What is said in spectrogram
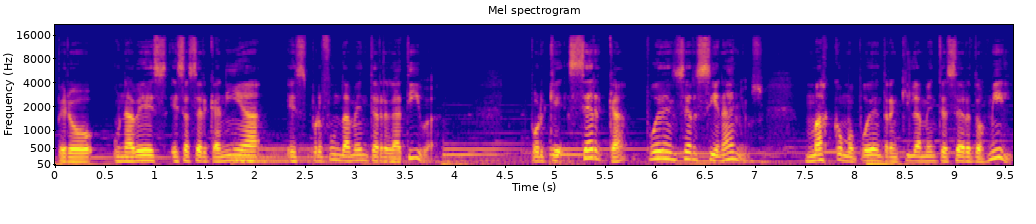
Pero una vez esa cercanía es profundamente relativa porque cerca pueden ser 100 años, más como pueden tranquilamente ser 2000,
